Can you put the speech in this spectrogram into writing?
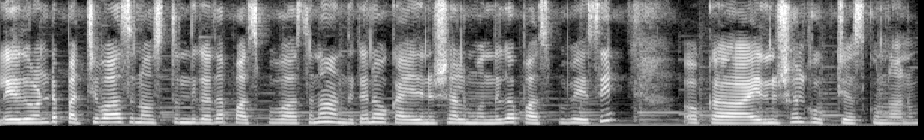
లేదు అంటే పచ్చివాసన వస్తుంది కదా పసుపు వాసన అందుకని ఒక ఐదు నిమిషాలు ముందుగా పసుపు వేసి ఒక ఐదు నిమిషాలు కుక్ చేసుకున్నాను.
